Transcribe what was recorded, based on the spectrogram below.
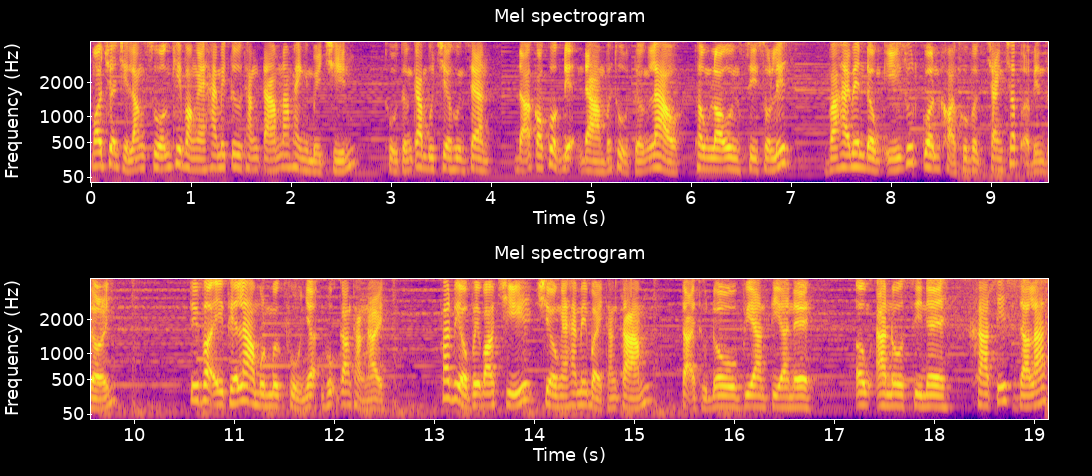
Mọi chuyện chỉ lắng xuống khi vào ngày 24 tháng 8 năm 2019, Thủ tướng Campuchia Hun Sen đã có cuộc điện đàm với Thủ tướng Lào Thông Loun Sisolit và hai bên đồng ý rút quân khỏi khu vực tranh chấp ở biên giới. Tuy vậy, phía Lào một mực phủ nhận vụ căng thẳng này. Phát biểu với báo chí chiều ngày 27 tháng 8 tại thủ đô Vientiane, ông Anosine Khatis Dalat,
